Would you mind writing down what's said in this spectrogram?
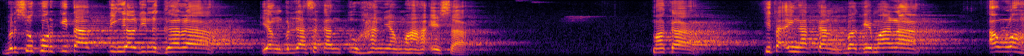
Bersyukur kita tinggal di negara yang berdasarkan Tuhan yang Maha Esa maka kita ingatkan bagaimana Allah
